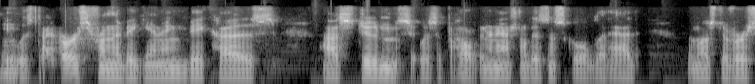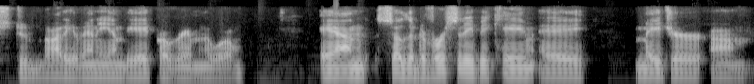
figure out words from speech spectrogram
Mm. It was diverse from the beginning because uh, students, it was at the Hult International Business School that had the most diverse student body of any MBA program in the world. And so the diversity became a major um,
